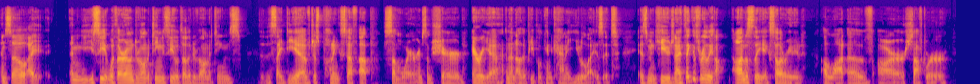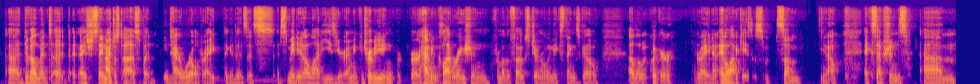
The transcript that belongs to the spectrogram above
And so I I mean, you see it with our own development team, you see it with other development teams. This idea of just putting stuff up somewhere in some shared area and then other people can kind of utilize it has been huge. And I think it's really honestly accelerated a lot of our software uh, development. Uh, I should say not just us, but the entire world, right? Like it's it's it's made it a lot easier. I mean, contributing or, having collaboration from other folks generally makes things go a little bit quicker, right? Now, in a lot of cases, with some you know exceptions um,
